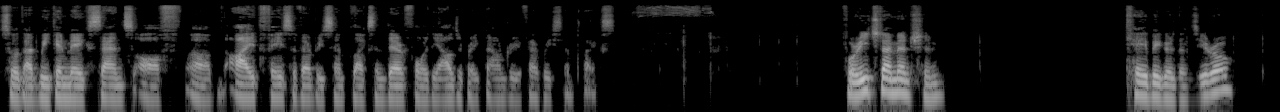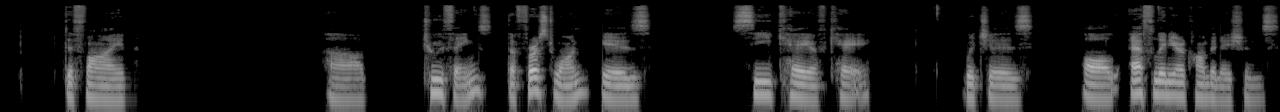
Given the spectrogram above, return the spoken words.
so that we can make sense of uh, ith face of every simplex and therefore the algebraic boundary of every simplex. For each dimension, k bigger than 0, define uh, two things. The first one is ck of k, which is all f linear combinations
